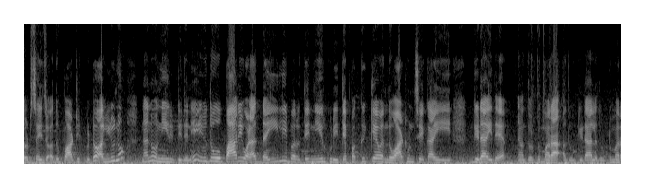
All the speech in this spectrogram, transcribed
ದೊಡ್ಡ ಸೈಜು ಅದು ಪಾಟ್ ಇಟ್ಬಿಟ್ಟು ಅಲ್ಲೂ ನಾನು ನೀರು ಇಟ್ಟಿದ್ದೀನಿ. ಇದು ಒಳ ಡೈಲಿ ಬರುತ್ತೆ ನೀರು ಕುಡಿಯುತ್ತೆ ಪಕ್ಕಕ್ಕೆ ಒಂದು ವಾಟ್ ಹುಣಸೆಕಾಯಿ ಗಿಡ ಇದೆ. ದೊಡ್ಡ ಮರ, ಅದು ಗಿಡ ಅಲ್ಲ, ದೊಡ್ಡ ಮರ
